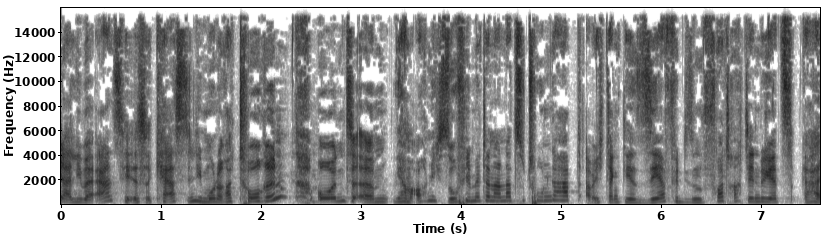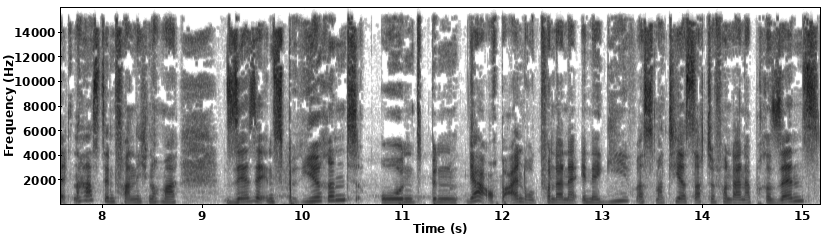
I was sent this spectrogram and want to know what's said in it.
Ja, lieber Ernst, hier ist Kerstin, die Moderatorin. Und ähm, wir haben auch nicht so viel miteinander zu tun gehabt, aber ich danke dir sehr für diesen Vortrag, den du jetzt gehalten hast. Den fand ich nochmal sehr, sehr inspirierend und bin ja auch beeindruckt von deiner Energie, was Matthias sagte, von deiner Präsenz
